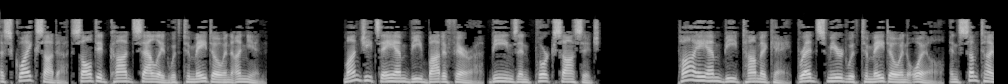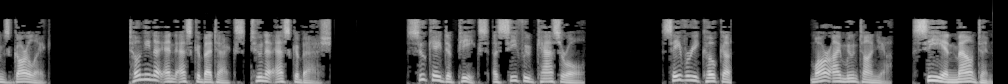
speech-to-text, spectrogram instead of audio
Esqueixada salted cod salad with tomato and onion Mongetes amb botifarra beans and pork sausage. Pa amb tomate bread smeared with tomato and oil, and sometimes garlic. Tonina en escabetex tuna escabeche. Suquet de peix a seafood casserole. Savory coca. Mar i muntanya sea and mountain.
